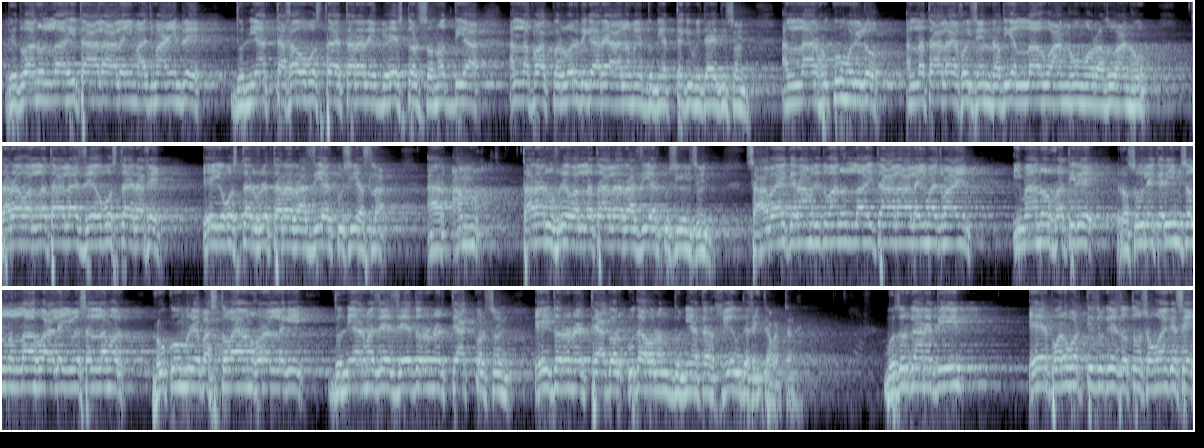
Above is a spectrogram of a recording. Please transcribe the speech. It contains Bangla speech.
রিদওয়ানুল্লাহ তালা আলাইম আজমাইন রে দুনিয়ার থাকা অবস্থায় তারারে বেহেস্তর সনদ দিয়া আল্লাহ পাক পরবর আলমে দুনিয়ার থেকে বিদায় দিছেন। আল্লাহর হুকুম হইল, আল্লাহ তালায় কইছেন রাদি আল্লাহ আনহু ও রাজু আনহু। তারাও আল্লাহ তালা যে অবস্থায় রাখে, এই অবস্থার উপরে তারা রাজি আর খুশি আসলা। আর আম, তারার উপরেও আল্লাহ তালা রাজি আর খুশি হয়েছেন সাহাবায় কেরাম রিদওয়ানুল্লাহ তালা আলাই মাজমাইন ইমানুর খাতিরে রসুল করিম সাল্লাহ আলাই ওসাল্লামর হুকুমরে বাস্তবায়ন করার লাগি দুনিয়ার মাঝে যে ধরনের ত্যাগ করছেন, এই ধরনের ত্যাগর উদাহরণ দুনিয়া তার কেউ দেখাইতে পারত না। বুজুর্গানে দিন, এর পরবর্তী যুগে যত সময় গেছে,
